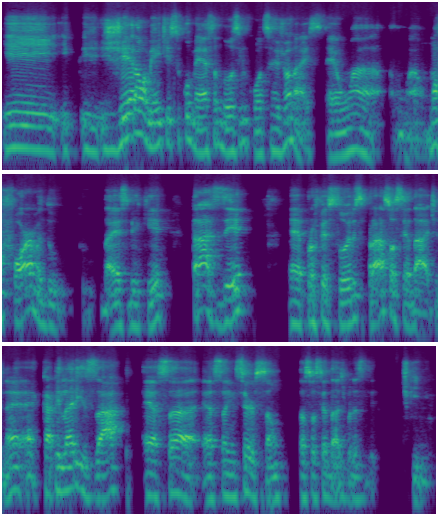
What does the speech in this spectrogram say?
E, e, e, geralmente isso começa nos encontros regionais. É uma, uma, uma forma do, do, da SBQ trazer é, professores para a sociedade, né? É capilarizar essa, essa inserção da sociedade brasileira de química.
